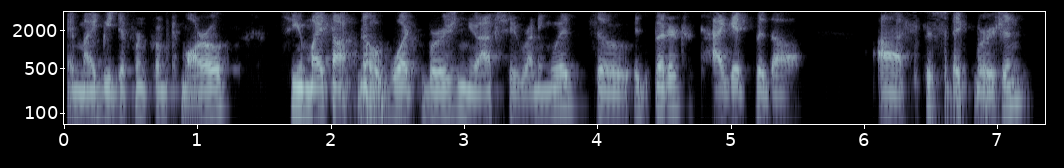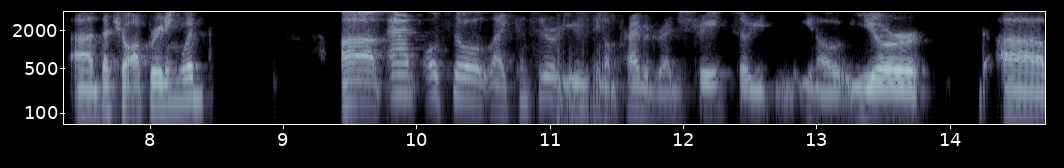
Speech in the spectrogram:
It might be different from tomorrow. So you might not know what version you're actually running with. So it's better to tag it with a, a specific version uh, that you're operating with. Um, and also like consider using a private registry. So you you know you're uh,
